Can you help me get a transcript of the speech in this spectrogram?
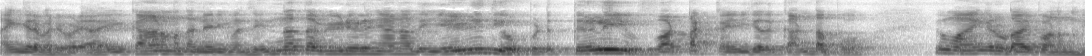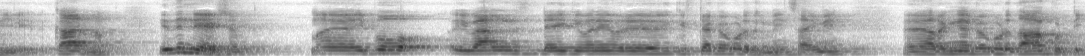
ഭയങ്കര പരിപാടിയാണ് അത് കാണുമ്പോൾ തന്നെ എനിക്ക് മനസ്സിലായി. ഇന്നത്തെ വീഡിയോയിൽ ഞാൻ അത് എഴുതി ഒപ്പിട്ട് തെളി വട്ടക്ക എനിക്കത് കണ്ടപ്പോൾ ഇത് ഭയങ്കര ഉടായ്പാണെന്ന് ഫീൽ ചെയ്തു. കാരണം ഇതിന് ശേഷം ഇപ്പോൾ ഈ വാലൻസ് ഡേക്ക് ഇവന് ഒരു ഗിഫ്റ്റൊക്കെ കൊടുത്തില്ല മീൻസ് ഐ മീൻ റിംഗ് ഒക്കെ കൊടുത്ത ആ കുട്ടി.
